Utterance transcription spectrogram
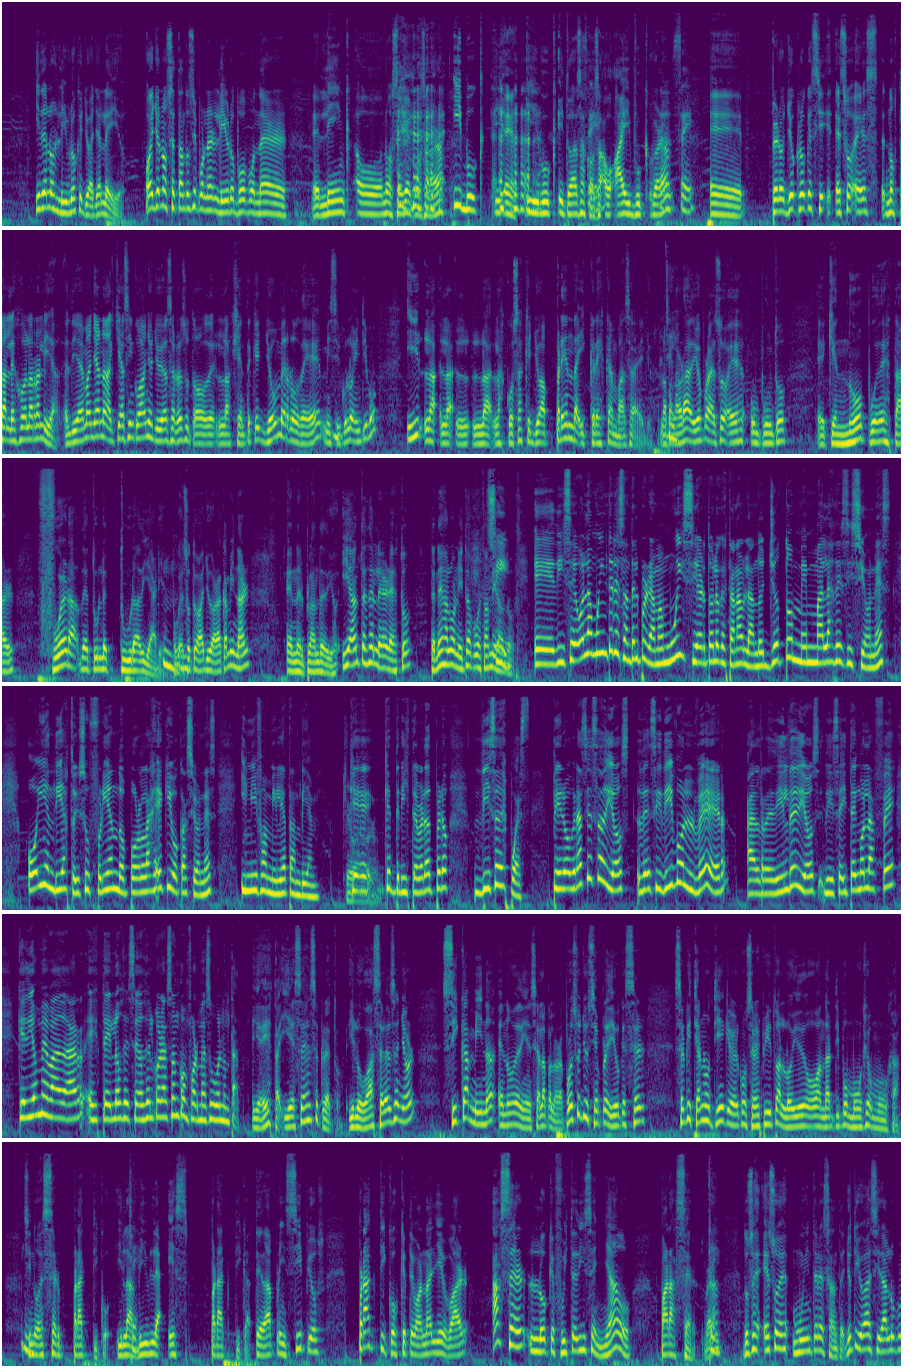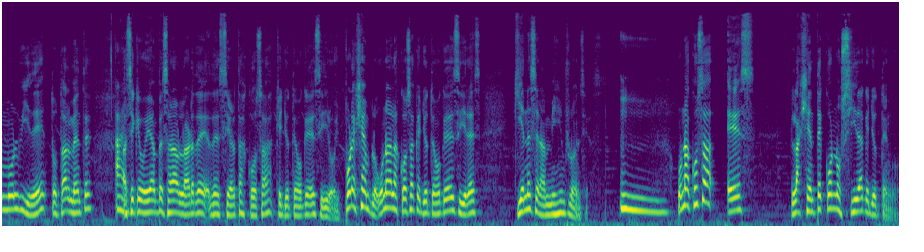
y de los libros que yo haya leído. Hoy yo no sé tanto si poner libro, puedo poner el link o no sé qué cosa, ¿verdad? Ebook. eh, ebook y todas esas Sí. cosas, o iBook, ¿verdad? Sí. Eh, pero yo creo que sí, eso es, no está lejos de la realidad. El día de mañana, aquí a cinco años, yo voy a ser resultado de la gente que yo me rodee, mi círculo íntimo, y la- la- la- las cosas que yo aprenda y crezca en base a ellos. La Sí. palabra de Dios para eso es un punto eh, que no puede estar fuera de tu lectura diaria, porque eso te va a ayudar a caminar en el plan de Dios. Y antes de leer esto, ¿tenés algo, Anita? Porque estás Sí, mirando. eh, dice, hola, muy interesante el programa, muy cierto lo que están hablando. Yo tomé malas decisiones. Hoy en día estoy sufriendo por las equivocaciones y mi familia también. Qué Qué, bárbaro. qué triste, ¿verdad? Pero dice después, pero gracias a Dios decidí volver al redil de Dios, dice, y tengo la fe que Dios me va a dar este, los deseos del corazón conforme a su voluntad. Y ahí está, y ese es el secreto. Y lo va a hacer el Señor si camina en obediencia a la palabra. Por eso yo siempre digo que ser, ser cristiano no tiene que ver con ser espiritualoide o andar tipo monje o monja, sino es ser práctico. Y la Sí. Biblia es práctica, te da principios prácticos que te van a llevar a hacer lo que fuiste diseñado para hacer, ¿verdad? Sí. Entonces, eso es muy interesante. Yo te iba a decir algo, pero me olvidé totalmente. Ay. Así que voy a empezar a hablar de, de ciertas cosas que yo tengo que decidir hoy. Por ejemplo, una de las cosas que yo tengo que decidir es quiénes serán mis influencias. Mm, Una cosa es la gente conocida que yo tengo,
